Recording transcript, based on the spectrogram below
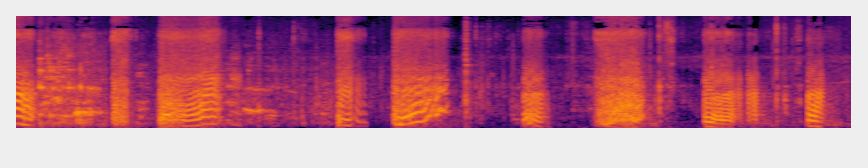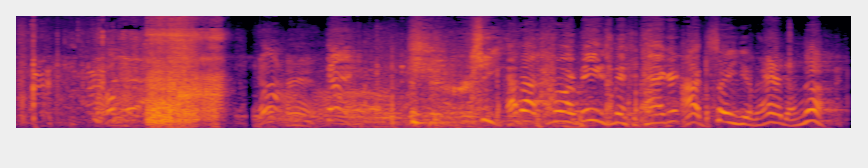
How about some more beans, Mr. Taggart? I'd say you've had enough.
